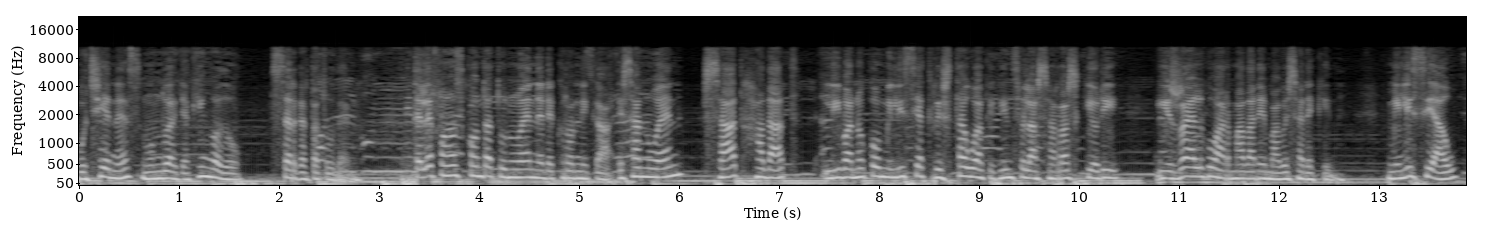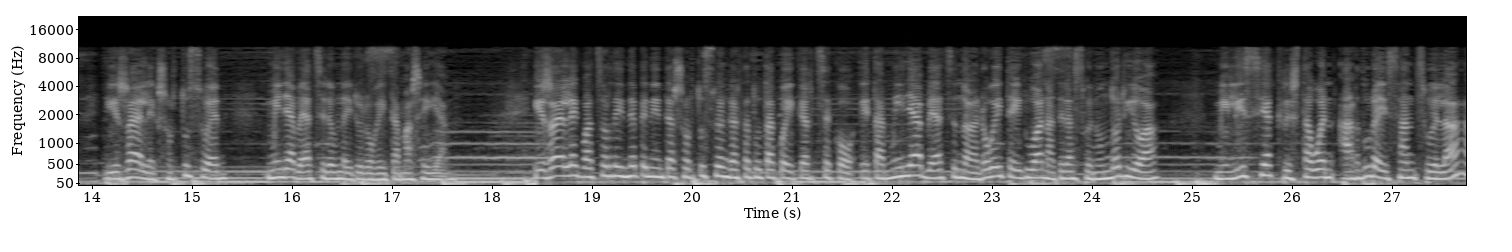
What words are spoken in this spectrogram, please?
Gutxienez munduak jakingo du zer gertatu den. Telefonoz kontatu nuen nere kronika. Esan nuen, Saad Haddad, Libanoko milizia kristauak egin zuela sarraski hori Israelgo armadaren babesarekin. Milizia hau, Israelek sortu zuen, mila behatzereun da irurogeita maseian. Israelek batzorde independentea sortu zuen gertatutakoa ikertzeko eta mila behatzen dola iruan atera zuen ondorioa, milizia kristauen ardura izan zuela,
